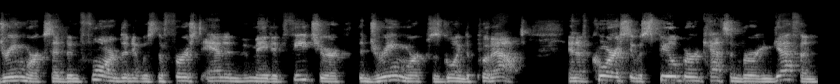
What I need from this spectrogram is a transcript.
DreamWorks had been formed, and it was the first animated feature that DreamWorks was going to put out. And of course, it was Spielberg, Katzenberg, and Geffen.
